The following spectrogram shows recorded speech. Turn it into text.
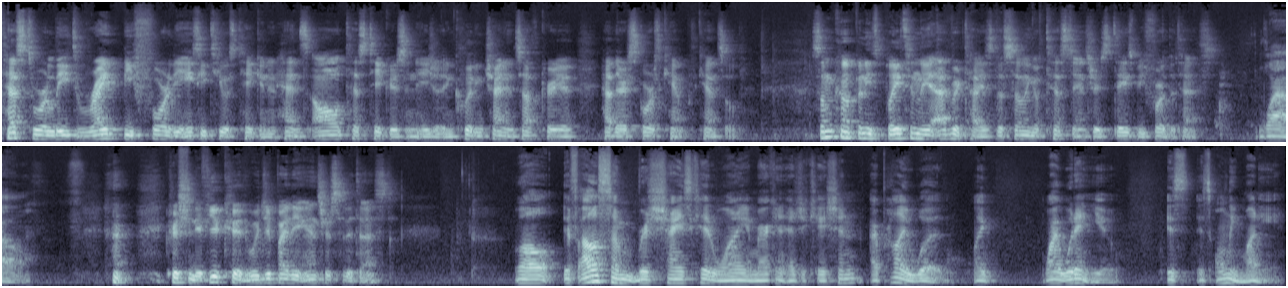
tests were leaked right before the ACT was taken, and hence all test takers in Asia, including China and South Korea, had their scores canceled. Some companies blatantly advertised the selling of test answers days before the test. Wow. Christian, if you could, would you buy the answers to the test? Well, if I was some rich Chinese kid wanting American education, I probably would. Like, why wouldn't you? It's, it's only money.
